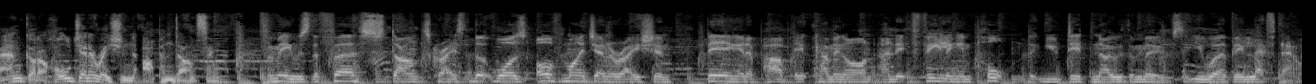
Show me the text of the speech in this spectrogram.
and got a whole generation up and dancing. For me, it was the first dance craze that was of my generation, being in a pub, it coming on, and it feeling important that you did know the moves, that you were being left out.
